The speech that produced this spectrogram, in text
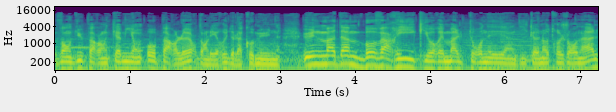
vendu par un camion haut-parleur dans les rues de la commune. Une Madame Bovary qui aurait mal tourné, indique un autre journal.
